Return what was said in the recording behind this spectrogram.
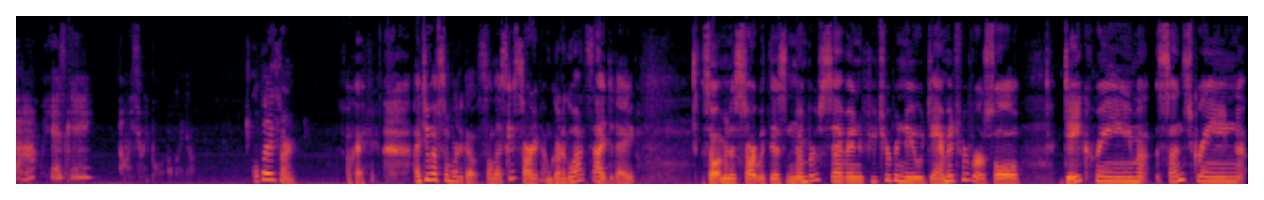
Yeah, Whiskey. Oh, he's bored. Okay, go. Go play with Fern. Okay, I do have somewhere to go. So let's get started. I'm going to go outside today. So I'm going to start with this number seven Future Renew Damage Reversal Day Cream Sunscreen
